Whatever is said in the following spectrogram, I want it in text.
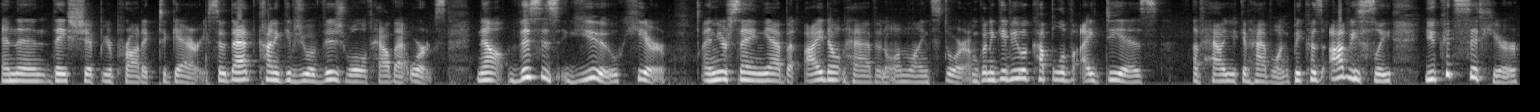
and then they ship your product to Gary. So that kind of gives you a visual of how that works. Now, this is you here, and you're saying, yeah, but I don't have an online store. I'm going to give you a couple of ideas of how you can have one. Because obviously you could sit here.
